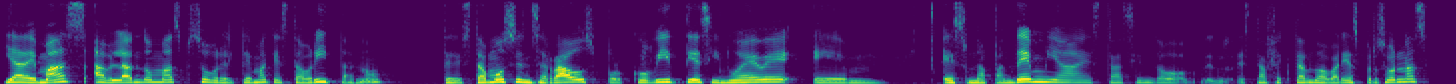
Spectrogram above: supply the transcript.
Y además hablando más sobre el tema que está ahorita, ¿no? Estamos encerrados por COVID-19, em, es una pandemia, está, haciendo, está afectando a varias personas.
